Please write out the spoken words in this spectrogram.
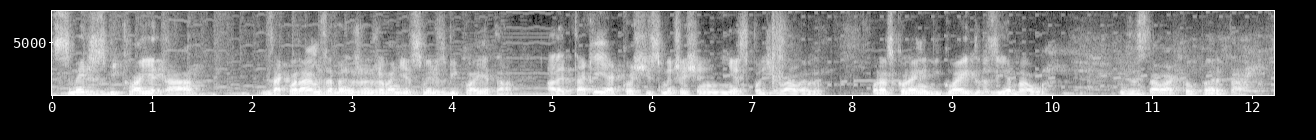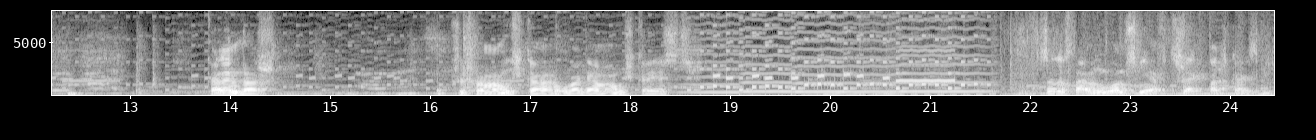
smycz z Be Quieta. Zakładałem, że, że, że będzie smycz z Be Quieta, ale takiej jakości smyczy się nie spodziewałem. Po raz kolejny Be Quiet rozjebał. I została koperta. Kalendarz. Przyszła mamuśka, uwaga, mamuśka jest. Co dostałem łącznie w trzech paczkach z Big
